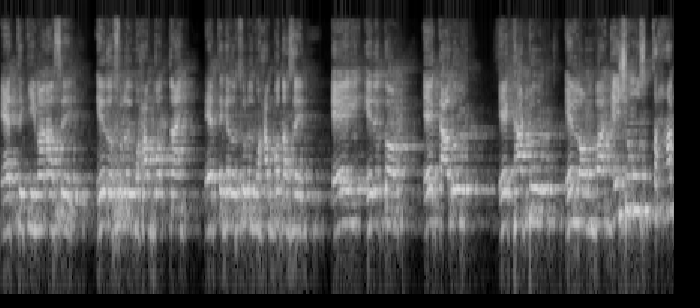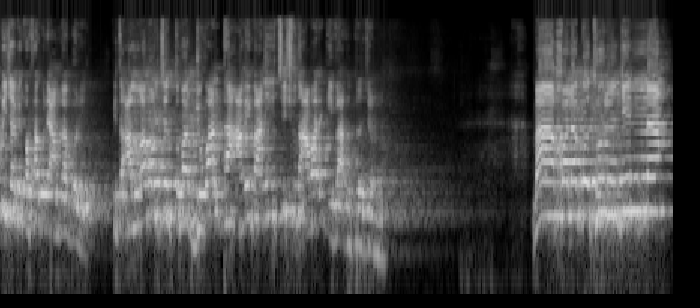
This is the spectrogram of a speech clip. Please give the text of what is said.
এর থেকে ইমান আছে, এ রসুলের মোহাব্বত নাই, এর থেকে রসুলের মোহাব্বত আছে। এই এরকম, এ কালু, এ খাটু, এ লম্বা, এই সমস্ত হাবি যাবি কথাগুলি আমরা বলি। কিন্তু আল্লাহ বলছেন, তোমার জুবানটা আমি বানিয়েছি শুধু আমার ইবাদতের জন্য। মা খলাকতুল জিন্না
